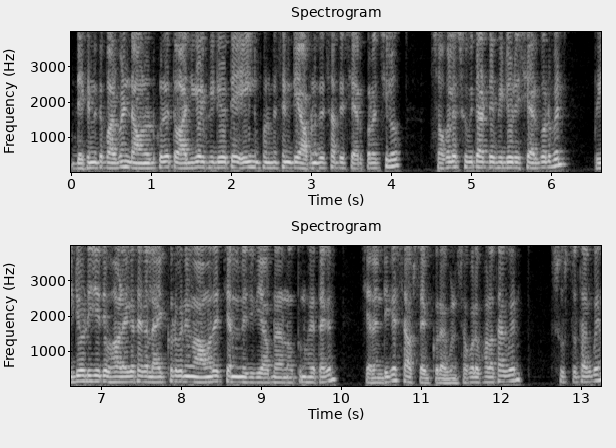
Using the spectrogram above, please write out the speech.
দেখে নিতে পারবেন, ডাউনলোড করে। তো আজকের ভিডিওতে এই ইনফরমেশনটি আপনাদের সাথে শেয়ার করা ছিল। সকলের সুবিধার্থে ভিডিওটি শেয়ার করবেন। ভিডিওটি যদি ভালো লেগে থাকে, লাইক করবেন এবং আমাদের চ্যানেলে যদি আপনারা নতুন হয়ে থাকেন, চ্যানেলটিকে সাবস্ক্রাইব করে রাখবেন। সকলে ভালো থাকবেন, সুস্থ থাকবেন।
